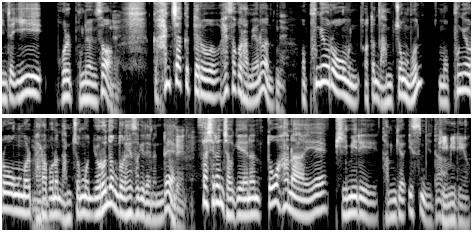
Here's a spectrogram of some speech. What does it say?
이제 이뭘 보면서 네. 그 한자 끝대로 해석을 하면은 네. 어, 풍요로운 어떤 남쪽 문, 뭐 풍요로움을 음. 바라보는 남쪽 문 이런 정도로 해석이 되는데 네. 네. 사실은 저기에는 또 하나의 비밀이 담겨 있습니다. 비밀이요.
